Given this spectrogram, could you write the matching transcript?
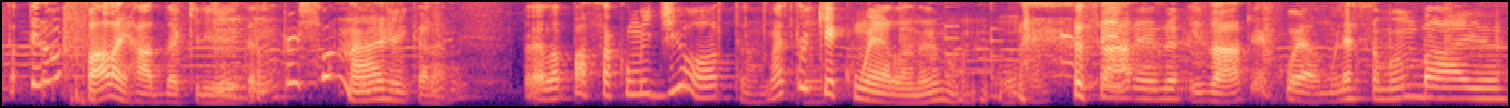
Sabrina não fala errado daquele jeito. Era um uhum. personagem, uhum. cara. Pra ela passar como idiota. Mas por Sim. que com ela, né, mano? Uhum. Você Exato. entendeu? Exato. Por que com ela? Mulher samambaia.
